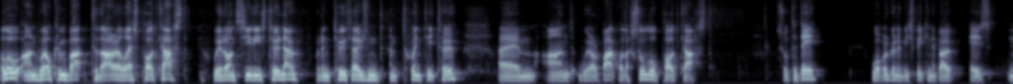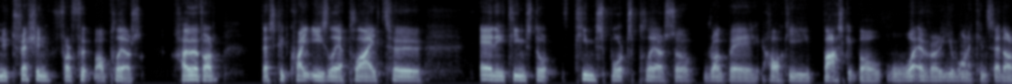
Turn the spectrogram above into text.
Hello and welcome back to the RLS podcast. We're on series two now. We're in 2022 um, and we are back with a solo podcast. So, today, what we're going to be speaking about is nutrition for football players. However, this could quite easily apply to any team, sto- team sports player, so rugby, hockey, basketball, whatever you want to consider.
